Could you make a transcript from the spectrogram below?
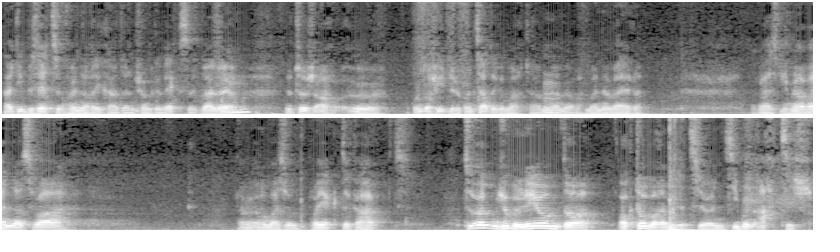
hat die Besetzung von Erika dann schon gewechselt, weil wir mhm. natürlich auch äh, unterschiedliche Konzerte gemacht haben. Mhm. Wir haben ja auch mal eine Weile, ich weiß nicht mehr wann das war, haben wir irgendwann so Projekte gehabt. Zu irgendeinem Jubiläum der Oktoberrevolution, 87.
